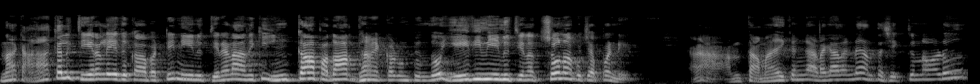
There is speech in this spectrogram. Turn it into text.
నాకు ఆకలి తీరలేదు కాబట్టి నేను తినడానికి ఇంకా పదార్థం ఎక్కడుంటుందో ఏది నేను తినచ్చో నాకు చెప్పండి. అంత అమాయకంగా అడగాలంటే అంత శక్తి ఉన్నవాడు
